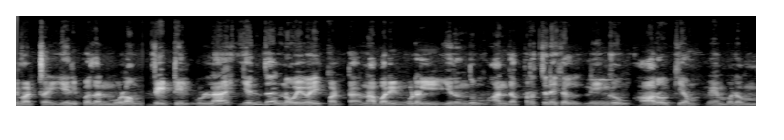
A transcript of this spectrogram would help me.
இவற்றை எரிப்பதன் மூலம் வீட்டில் உள்ள எந்த நோய்வாய்ப்பட்ட நபரின் உடலில் இருந்தும் அந்த பிரச்சனைகள் நீங்கும் ஆரோக்கியம் மேம்படும்.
